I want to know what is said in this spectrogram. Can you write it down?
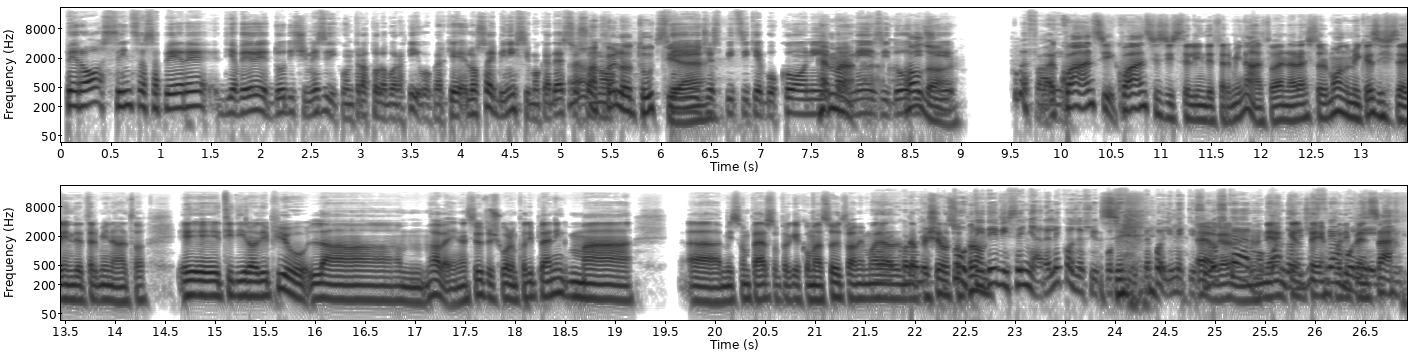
Però senza sapere di avere 12 mesi di contratto lavorativo, perché lo sai benissimo che adesso Eh, ma sono quello tutti, stage, eh. spizzichi e bocconi, Eh, ma 3 mesi, hold 12. on. Come Eh, fai? Qua anzi, qua anzi esiste l'indeterminato, eh, nel resto del mondo mica esiste l'indeterminato. E ti dirò di più, la... vabbè, innanzitutto ci vuole un po' di planning, ma eh, mi sono perso perché come al solito la memoria Eccolo da pesce rosso, Tu però... ti devi segnare le cose sui Sì. post-it, poi li metti Eh, sullo ok, schermo, quando neanche il tempo di leggi. pensare.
